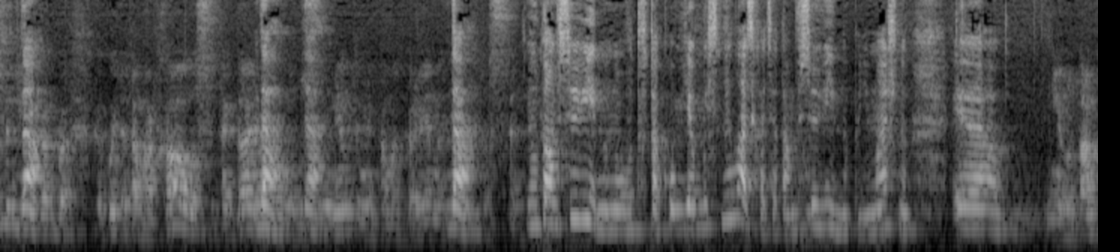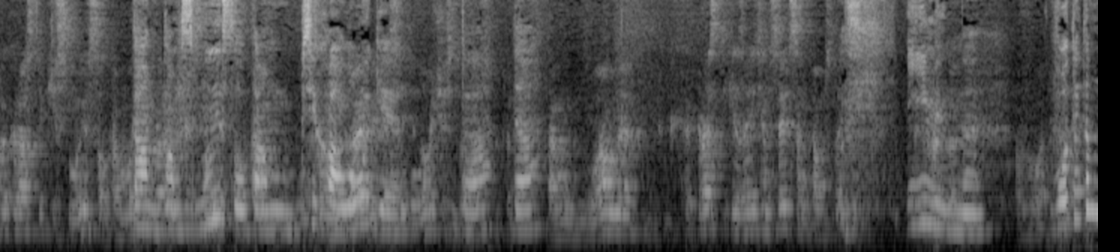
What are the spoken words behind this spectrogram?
все-таки Да. как бы какой-то там артхаус и так далее, Да, ну, да. с элементами там откровенных Да. сцен. Ну, там все видно. Ну, вот в таком я бы снялась, хотя там все видно, понимаешь? Ну, э, Не, ну там как раз-таки смысл, там, Там- там смысл, там психология. одиночество, то да, есть да, Там главное как раз-таки за этим сексом там стоит. именно. Вот. Вот это А за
